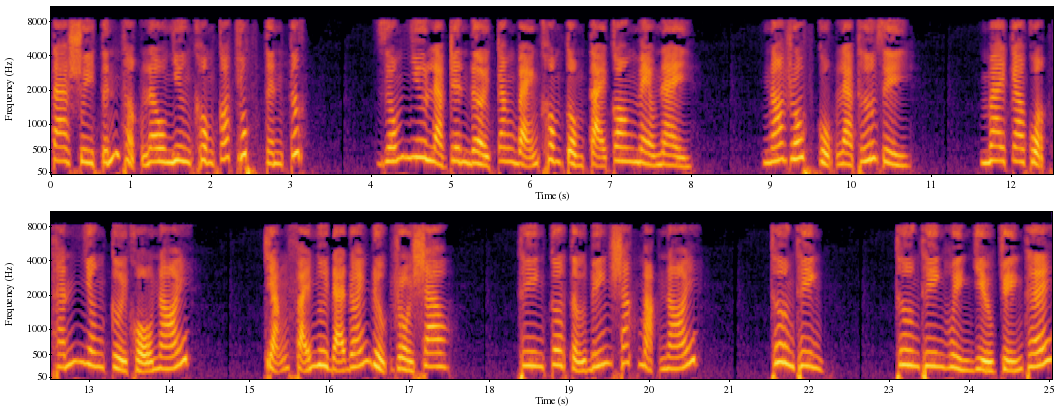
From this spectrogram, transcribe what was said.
Ta suy tính thật lâu nhưng không có chút tin tức. Giống như là trên đời căn bản không tồn tại con mèo này. Nó rốt cuộc là thứ gì? Mai Cao Quật Thánh Nhân cười khổ nói. Chẳng phải ngươi đã đoán được rồi sao? Thiên cơ tự biến sắc mặt nói. Thương thiên. Thương thiên huyền diệu chuyển thế.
